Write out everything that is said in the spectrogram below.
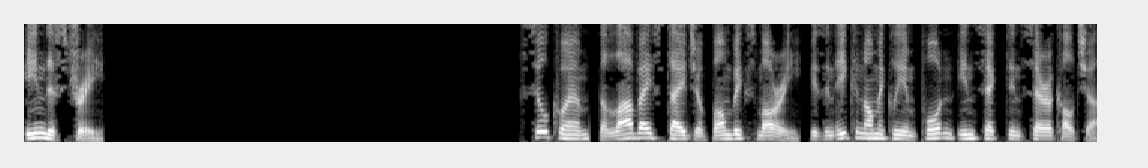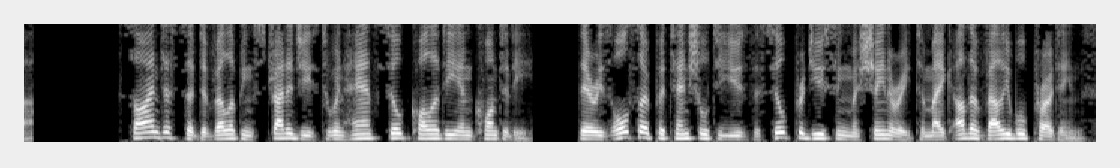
Industry Silkworm, the larvae stage of Bombyx mori, is an economically important insect in sericulture. Scientists are developing strategies to enhance silk quality and quantity. There is also potential to use the silk-producing machinery to make other valuable proteins.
